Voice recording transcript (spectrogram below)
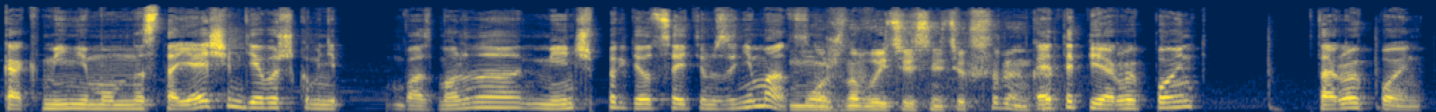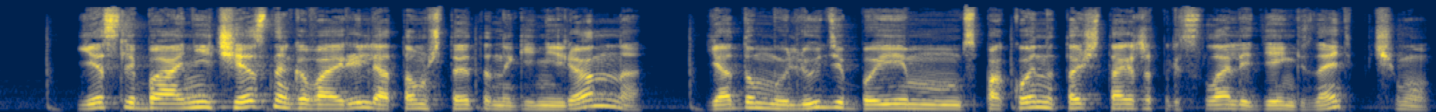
как минимум настоящим девушкам, возможно, меньше придется этим заниматься. Можно вытеснить их с рынка. Это первый поинт. Второй поинт. Если бы они честно говорили о том, что это нагенеренно, я думаю, люди бы им спокойно точно так же присылали деньги. Знаете почему?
